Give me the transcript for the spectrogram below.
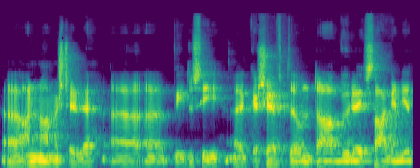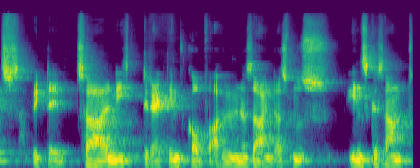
äh, Annahmestelle äh, B2C-Geschäfte. Und da würde ich sagen, jetzt habe ich die Zahl nicht direkt im Kopf, aber ich würde sagen, das muss insgesamt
